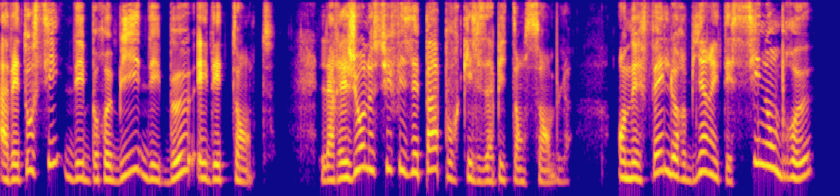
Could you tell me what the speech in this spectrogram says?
avait aussi des brebis, des bœufs et des tentes. La région ne suffisait pas pour qu'ils habitent ensemble. En effet, leurs biens étaient si nombreux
